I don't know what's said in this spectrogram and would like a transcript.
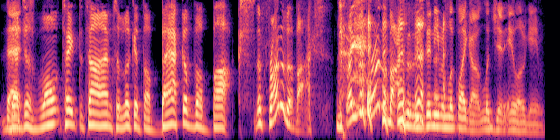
That, that, just won't take the time to look at the back of the box. The front of the box. Like the front of the box didn't even look like a legit Halo game.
